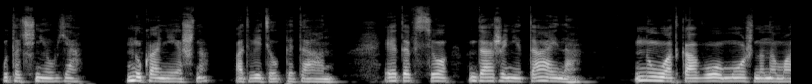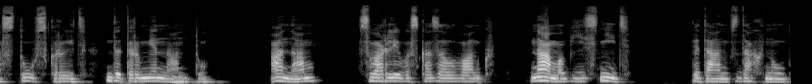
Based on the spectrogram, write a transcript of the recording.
уточнил я. Ну, конечно, ответил Петаан. Это все даже не тайна. Ну, от кого можно на мосту скрыть детерминанту? А нам, сварливо сказал Ванг, нам объяснить. Петаан вздохнул.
